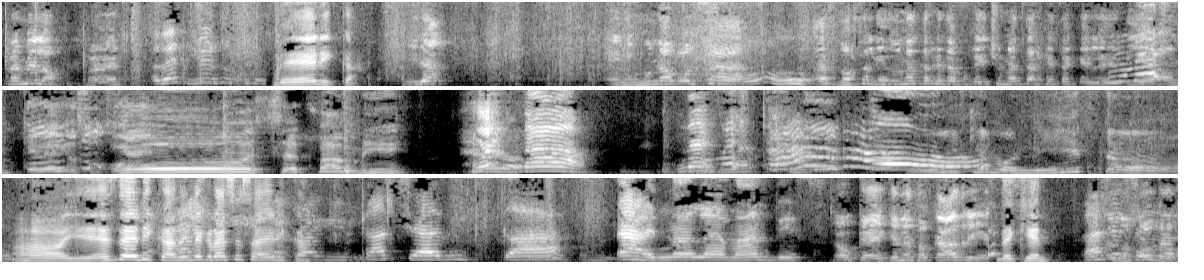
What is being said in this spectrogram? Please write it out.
Tráemelo. A ver, A ver, yo De Erika. mira. En ninguna bolsa Oh. ah, no ha salido una tarjeta porque he hecho una tarjeta que le dieron, que le dio su tía. Oh, ese es para mí. no. Uy, qué bonito. Ay, es de Erika. Dile gracias a Erika. Gracias, Erika. Ay, no la mandes. Ok, ¿quién le toca Adri? ¿De quién? Gracias, nosotros.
